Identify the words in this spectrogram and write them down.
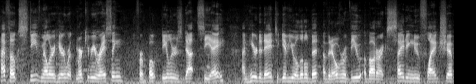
Hi folks, Steve Miller here with Mercury Racing for BoatDealers.ca. I'm here today to give you a little bit of an overview about our exciting new flagship,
